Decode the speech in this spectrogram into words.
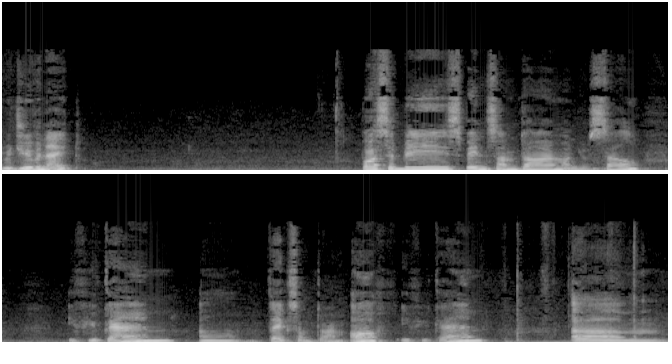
Rejuvenate. Possibly spend some time on yourself if you can um, take some time off if you can um,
